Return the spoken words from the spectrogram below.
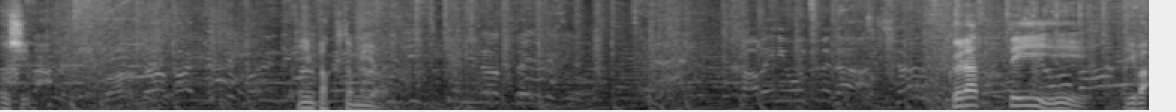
美しいインパクト見よう。食らっていいリバ。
